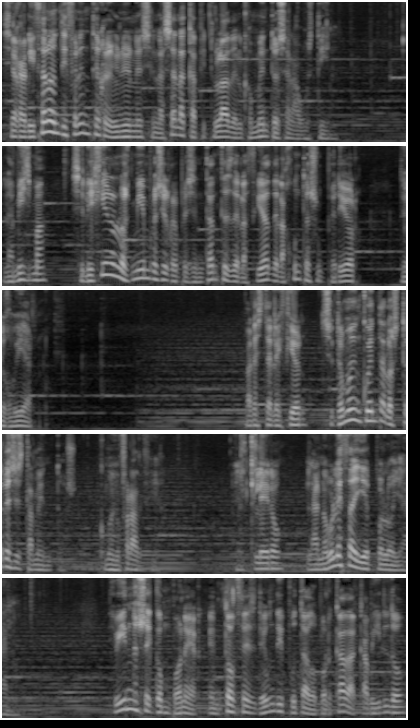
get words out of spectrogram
se realizaron diferentes reuniones en la sala capitular del convento de San Agustín. En la misma se eligieron los miembros y representantes de la ciudad de la Junta Superior de Gobierno. Para esta elección se tomó en cuenta los tres estamentos, como en Francia, el clero, la nobleza y el pueblo llano, debiéndose componer entonces de un diputado por cada cabildo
